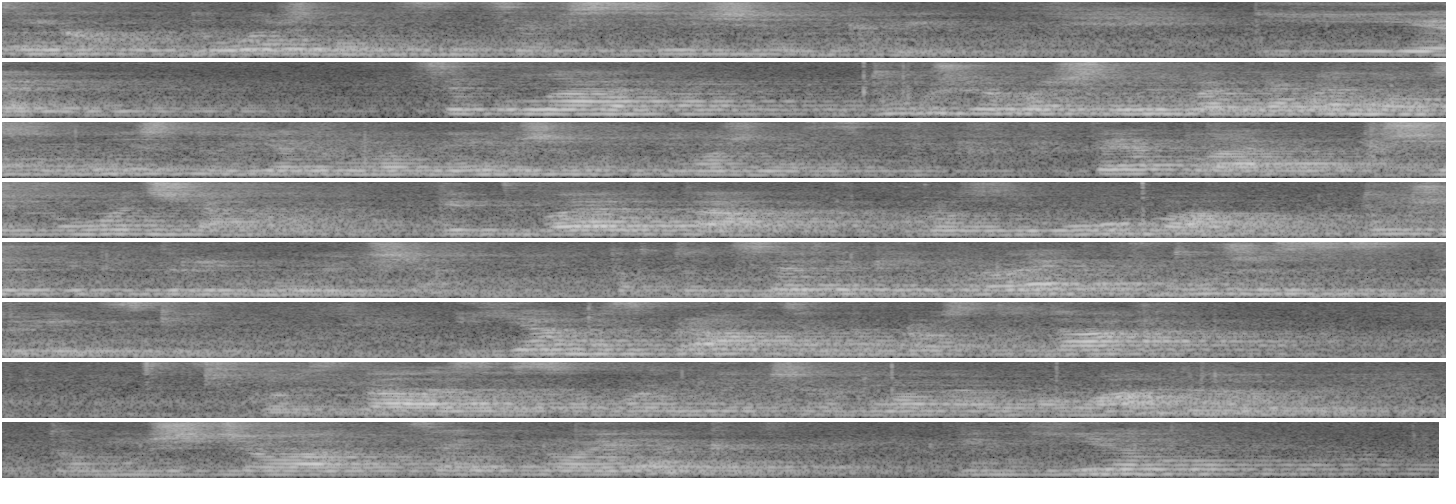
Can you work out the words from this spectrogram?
Всіх художниць, це всі жінки. І це була дуже важлива для мене особисто, я думаю, для інших художниць, тепла, жіноча, відверта розмова, дуже підтримуюча. Тобто це такий проект дуже сестринський. І я насправді не просто так скористалася сьогодні червоною помадою, тому що цей проект він є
